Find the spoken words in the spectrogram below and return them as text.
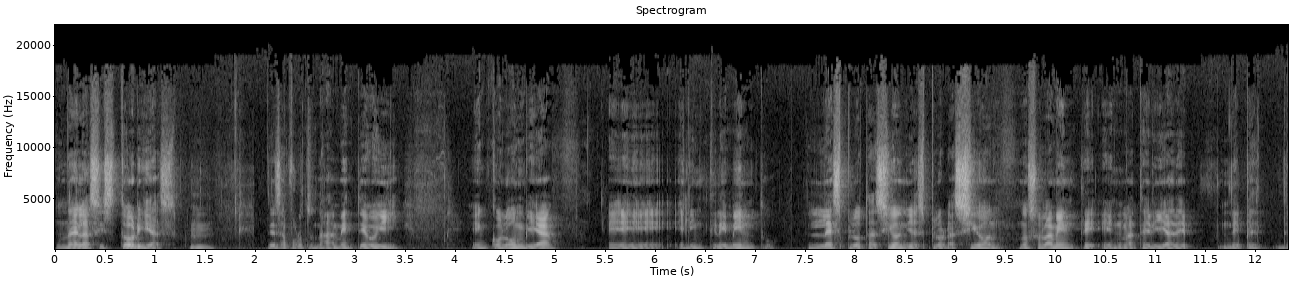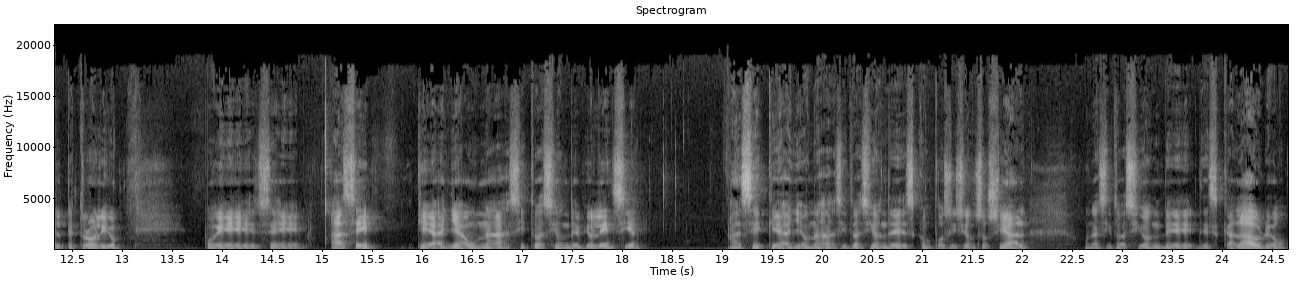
una de las historias. Mm. Desafortunadamente hoy en Colombia eh, el incremento, la explotación y exploración, no solamente en materia de, del petróleo, pues eh, hace que haya una situación de violencia, hace que haya una situación de descomposición social, una situación de descalabro,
